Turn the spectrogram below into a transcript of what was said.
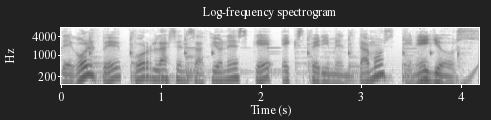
de golpe por las sensaciones que experimentamos en ellos.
